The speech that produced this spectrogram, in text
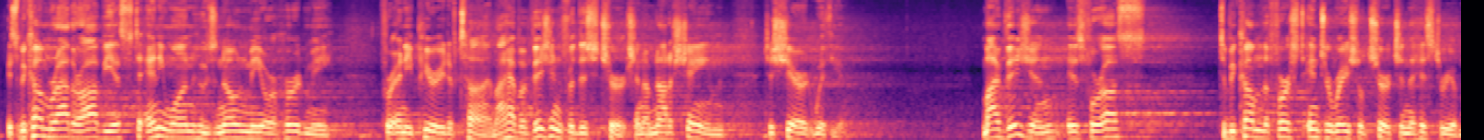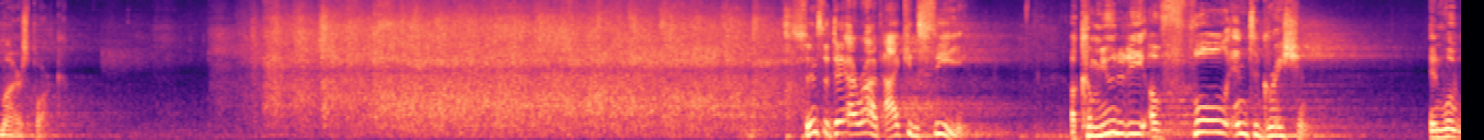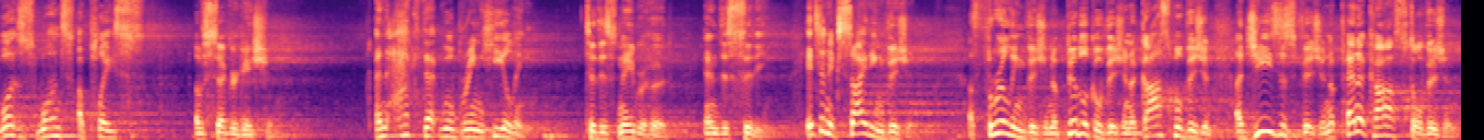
It's become rather obvious to anyone who's known me or heard me for any period of time. I have a vision for this church, and I'm not ashamed to share it with you. My vision is for us to become the first interracial church in the history of Myers Park. Since the day I arrived, I can see a community of full integration in what was once a place of segregation. An act that will bring healing to this neighborhood and this city. It's an exciting vision, a thrilling vision, a biblical vision, a gospel vision, a Jesus vision, a Pentecostal vision.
